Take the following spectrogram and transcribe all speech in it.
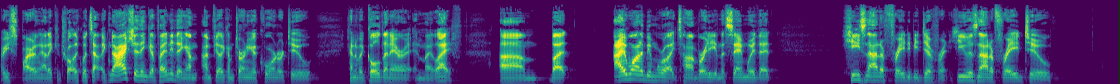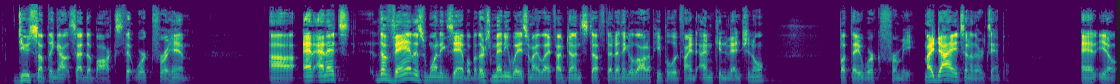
are you spiraling out of control? Like, what's that? Like, no, I actually think if anything, I'm I feel like I'm turning a corner to kind of a golden era in my life. Um, but I want to be more like Tom Brady in the same way that he's not afraid to be different. He was not afraid to do something outside the box that worked for him. Uh, and and it's the van is one example, but there's many ways in my life I've done stuff that I think a lot of people would find unconventional, but they work for me. My diet's another example, and you know,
